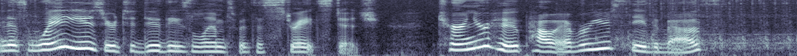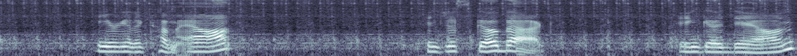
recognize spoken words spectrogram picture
And it's way easier to do these limbs with a straight stitch. Turn your hoop however you see the best. and you're going to come out and just go back and go down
